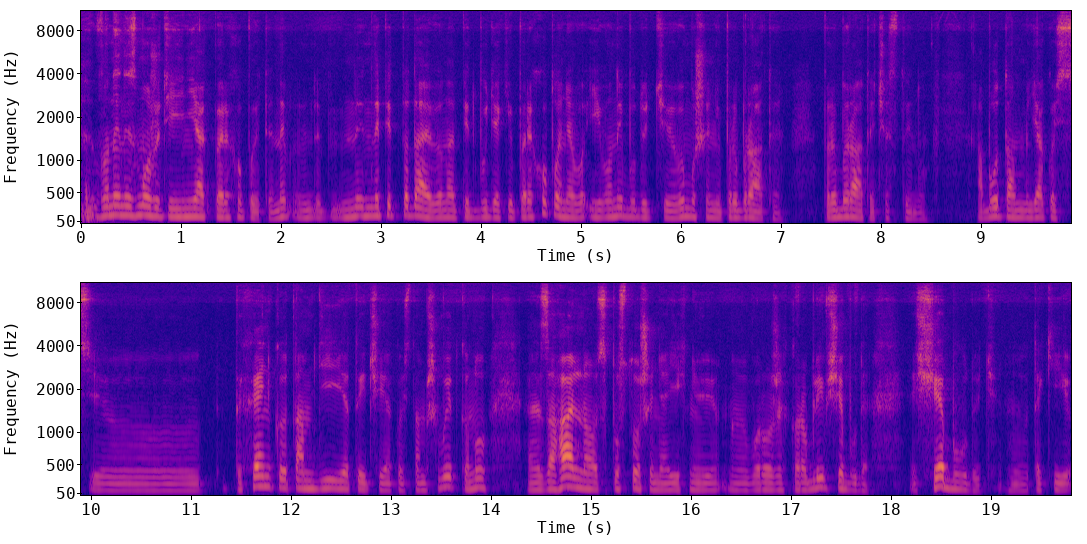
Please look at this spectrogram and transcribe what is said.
вони не зможуть її ніяк перехопити. Не, не, не підпадає вона під будь-які перехоплення, і вони будуть вимушені прибрати, прибирати частину. Або там якось е, тихенько там діяти, чи якось там швидко. Ну, е, загально спустошення їхньої е, ворожих кораблів ще буде. Ще будуть е, такі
